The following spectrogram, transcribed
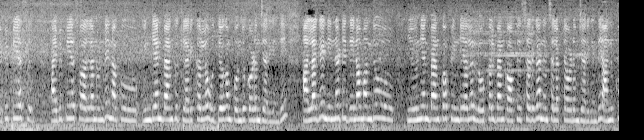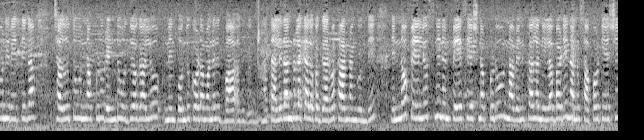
ఐబిపిఎస్ ఐబిపిఎస్ వాళ్ళ నుండి నాకు ఇండియన్ బ్యాంక్ క్లరికల్లో ఉద్యోగం పొందుకోవడం జరిగింది. అలాగే నిన్నటి దినమందు యూనియన్ బ్యాంక్ ఆఫ్ ఇండియాలో లోకల్ బ్యాంక్ ఆఫీసర్గా నేను సెలెక్ట్ అవ్వడం జరిగింది. అనుకోని రీతిగా చదువుతూ ఉన్నప్పుడు రెండు ఉద్యోగాలు నేను పొందుకోవడం అనేది బా నా తల్లిదండ్రులకి అదొక గర్వకారణంగా ఉంది. ఎన్నో ఫెయిల్యూర్స్ని నేను ఫేస్ చేసినప్పుడు నా వెనకాల నిలబడి నన్ను సపోర్ట్ చేసి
